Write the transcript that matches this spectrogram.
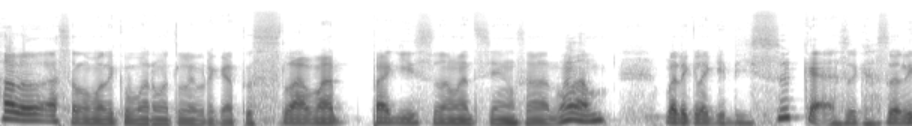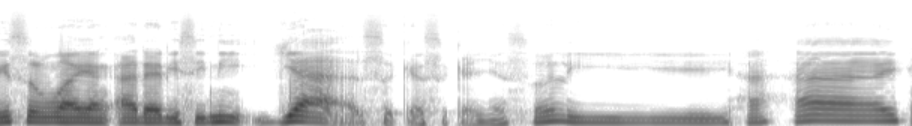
Halo, assalamualaikum warahmatullahi wabarakatuh. Selamat pagi, selamat siang, selamat malam. Balik lagi di suka suka Soli semua yang ada di sini. Ya, suka sukanya Soli. Hai,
